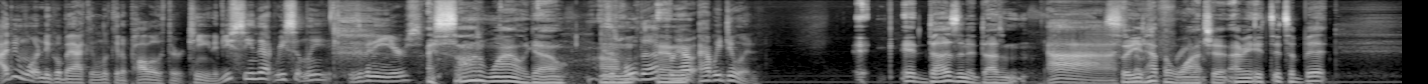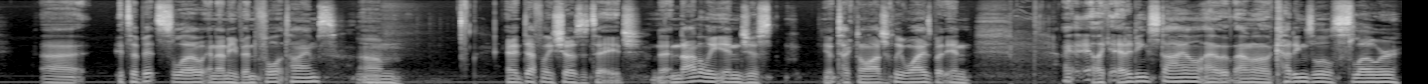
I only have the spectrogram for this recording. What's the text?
I've been wanting to go back and look at Apollo 13. Have you seen that recently? Has it been years? I saw it a while ago. Does Um, it hold up, or how, how we doing? it it does and it doesn't. Ah, so you'd have to watch of. it. I mean, it's it's a bit, uh, it's a bit slow and uneventful at times, Mm. um, and it definitely shows its age. Not only in just you know technologically wise, but in I, like editing style. I, I don't know, the cutting's a little slower,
